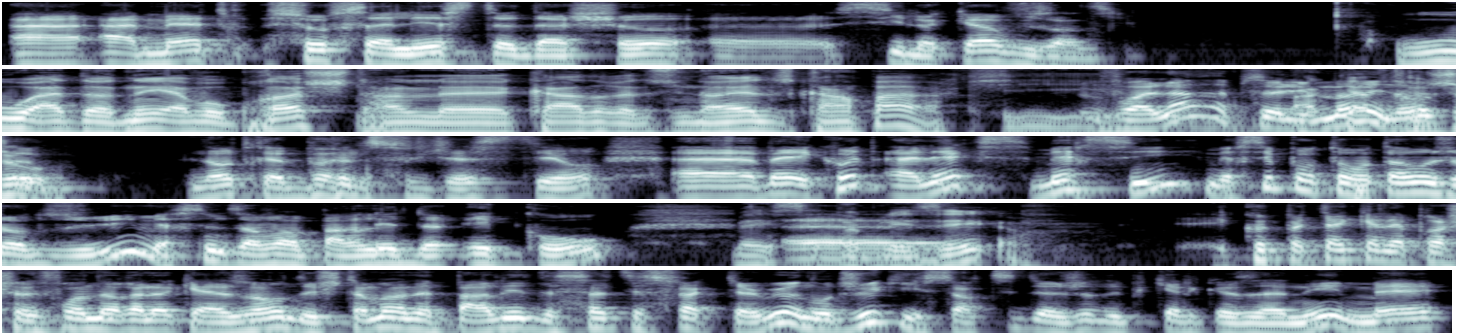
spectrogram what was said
à, à, mettre sur sa liste d'achat euh, si le cœur vous en dit ou à donner à vos proches dans le cadre du Noël du campeur. Qui voilà, absolument. Une autre, une autre, bonne suggestion. Euh, ben écoute, Alex, merci. Merci pour ton temps aujourd'hui. Merci de nous avoir parlé de Echo. Ben, c'est un euh, plaisir. Écoute, peut-être qu'à la prochaine fois, on aura l'occasion de justement de parler de Satisfactory, un autre jeu qui est sorti déjà depuis quelques années, mais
